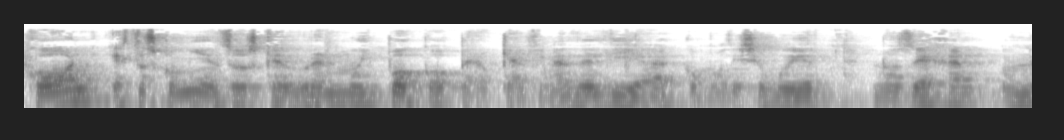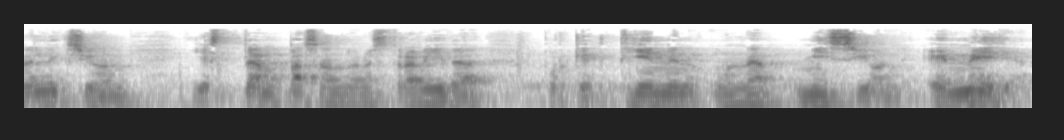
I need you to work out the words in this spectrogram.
con estos comienzos que duran muy poco, pero que al final del día, como dice Weir, nos dejan una lección y están pasando nuestra vida porque tienen una misión en ella.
